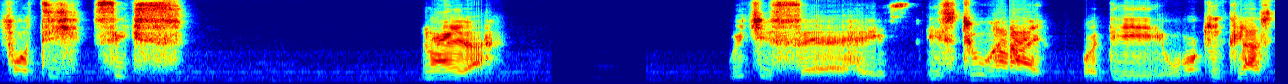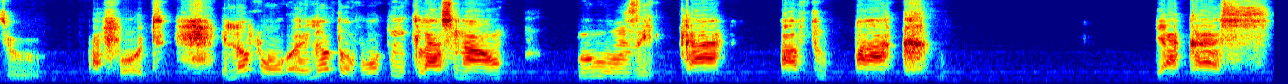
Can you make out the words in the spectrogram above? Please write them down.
forty-six naira, which is, uh, is is too high for the working class to afford. A lot of a lot of working class now who owns a car have to park their cars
